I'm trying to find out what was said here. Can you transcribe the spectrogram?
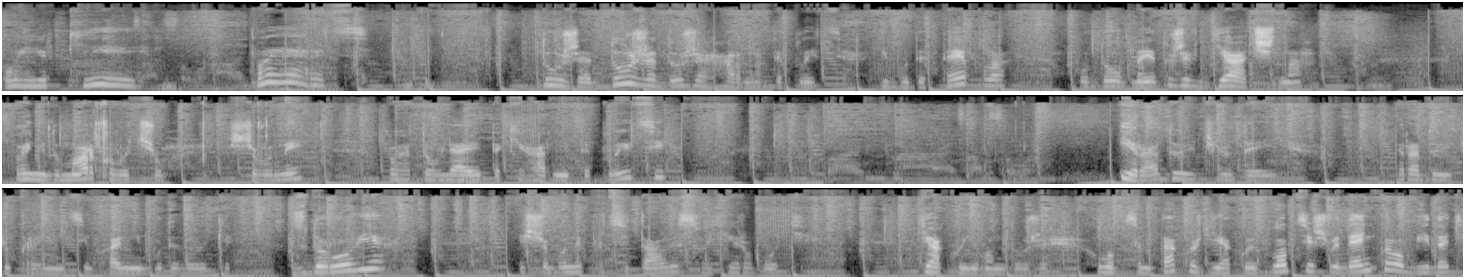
огірки, перець. Дуже, дуже, дуже гарна теплиця. І буде тепла, удобна. Я дуже вдячна Леніду Марковичу, що вони виготовляють такі гарні теплиці і радують людей, радують українців. Хай їм буде велике здоров'я і щоб вони процвітали в своїй роботі. Дякую вам дуже. Хлопцям також дякую. Хлопці швиденько обідать.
